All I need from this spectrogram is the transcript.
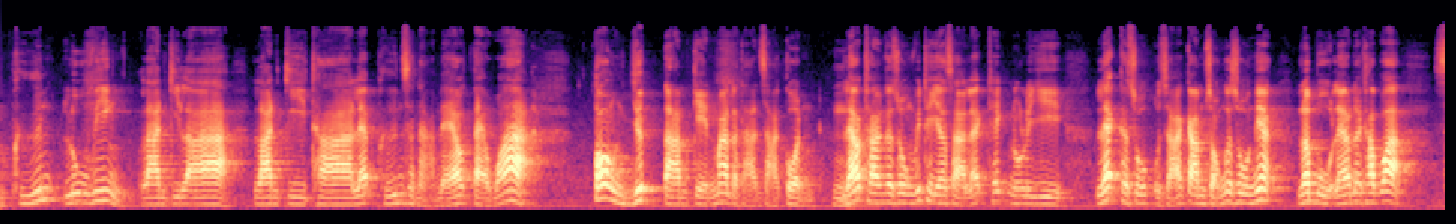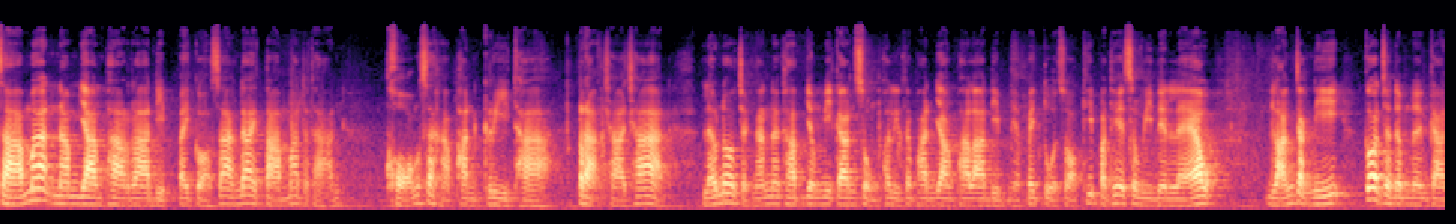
ำพื้นลู่วิ่ง ลานกีฬา ลานกีฬาและพื้นสนามแล้ว แต่ว่า ต้องยึดตามเกณฑ์มาตรฐานสากลอืมแล้วทางกระทรวงวิทยาศาสตร์และเทคโนโลยี และกระทรวงอุตสาหกรรมสองกระทรวงเนี่ยระบุแล้วนะครับว่าสามารถนำยางพาราดิบไปก่อสร้างได้ตามมาตรฐานของสหพันธ์กรีธาประชาชาติ แล้วนอกจากนั้นนะครับยังมีการส่งผลิตภัณฑ์ยางพาราดิบเนี่ยไปตรวจสอบที่ประเทศสวีเดนแล้ว หลังจากนี้ก็จะดำเนินการ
